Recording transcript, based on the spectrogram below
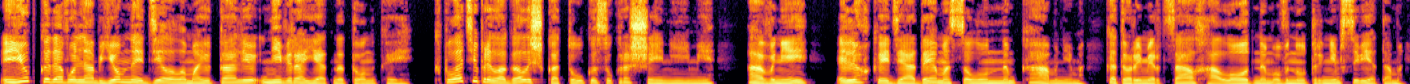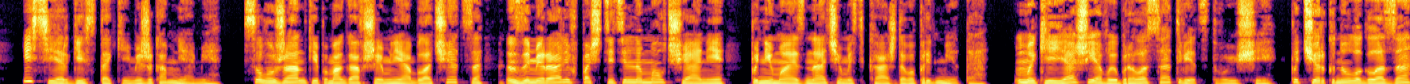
Юбка довольно объемная делала мою талию невероятно тонкой. К платью прилагалась шкатулка с украшениями, а в ней легкая диадема с лунным камнем, который мерцал холодным внутренним светом, и серьги с такими же камнями. Служанки, помогавшие мне облачаться, замирали в почтительном молчании, понимая значимость каждого предмета. Макияж я выбрала соответствующий, подчеркнула глаза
